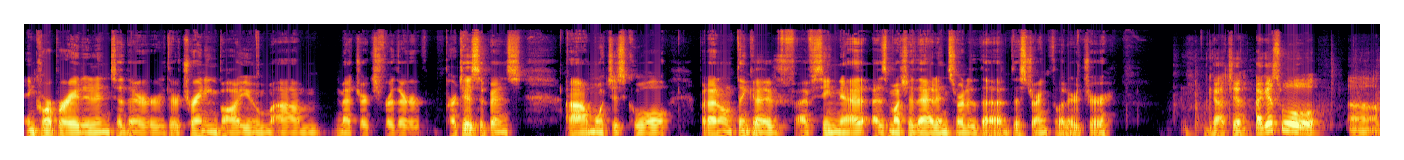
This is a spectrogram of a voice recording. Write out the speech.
incorporate it into their their training volume um, metrics for their participants, um, which is cool. But I don't think I've I've seen as much of that in sort of the the strength literature. Gotcha. I guess we'll uh,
